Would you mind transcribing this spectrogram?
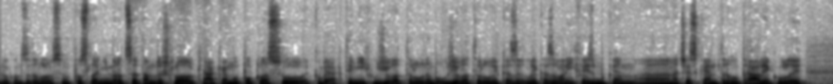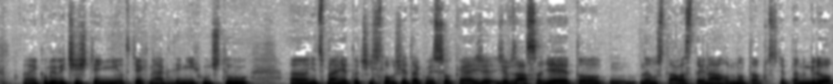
dokonce to bylo myslím, v posledním roce, tam došlo k nějakému poklesu jakoby aktivních uživatelů nebo uživatelů vykaz, vykazovaných Facebookem eh, na českém trhu právě kvůli eh, jakoby vyčištění od těch neaktivních účtů. Eh, nicméně to číslo už je tak vysoké, že, že v zásadě je to neustále stejná hodnota. Prostě ten, kdo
